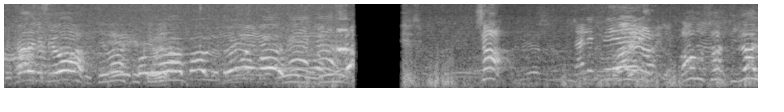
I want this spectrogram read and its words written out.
Dejala que se va. Que se va, que se va, Pablo, trae a Pablo. ¡Ya! Dale, Fede. ¡Vamos a tirar!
